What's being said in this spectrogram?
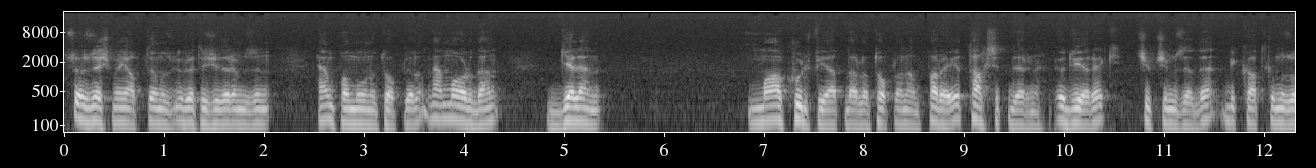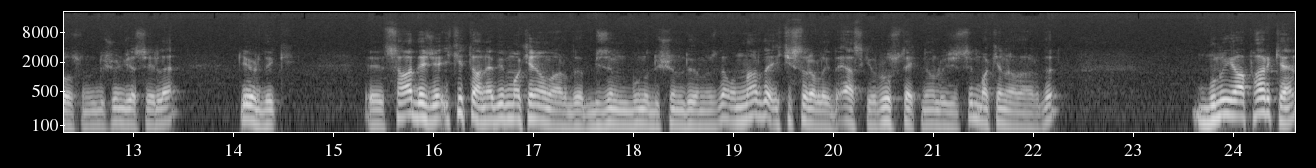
Sözleşme yaptığımız üreticilerimizin hem pamuğunu toplayalım hem oradan gelen makul fiyatlarla toplanan parayı taksitlerini ödeyerek çiftçimize de bir katkımız olsun düşüncesiyle girdik. Ee, sadece iki tane bir makine vardı bizim bunu düşündüğümüzde. Onlar da iki sıralıydı. Eski Rus teknolojisi makinelerdi. Bunu yaparken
